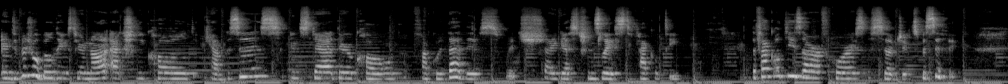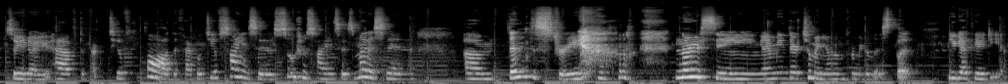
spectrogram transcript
individual buildings are not actually called campuses, instead they're called facultades, which I guess translates to faculty. The faculties are, of course, subject specific. So, you know, you have the Faculty of Law, the Faculty of Sciences, Social Sciences, Medicine, um, Dentistry, Nursing. I mean, there are too many of them for me to list, but you get the idea.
